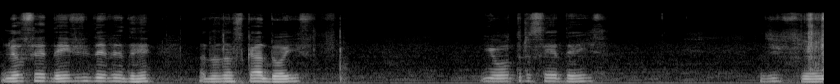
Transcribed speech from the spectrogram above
meus CDs e DVD do K2 e outros CDs de filme.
